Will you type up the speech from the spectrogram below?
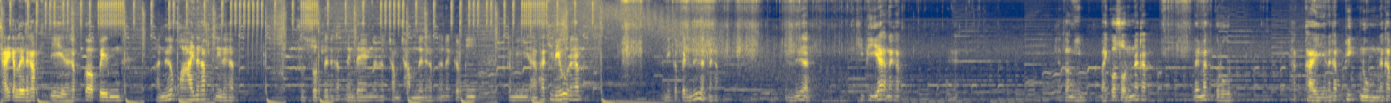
ใช้กันเลยนะครับ นี่นะครับก็เป็นเนื้อควายนะครับนี่นะครับ สดๆเลยนะครับ แดงๆนะครับฉ่ำๆเลยนะครับแล้วก็มีก็มีผ้าขี้ริ้วนะครับ อันนี้ก็เป็นเลือดนะครับ เป็นเลือดขี้เพี้ยนะครับ แล้วก็มีใบโกศลนะครับ ใบมะกรูด ไผ่นะครับพริกหนุ่มนะครับ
